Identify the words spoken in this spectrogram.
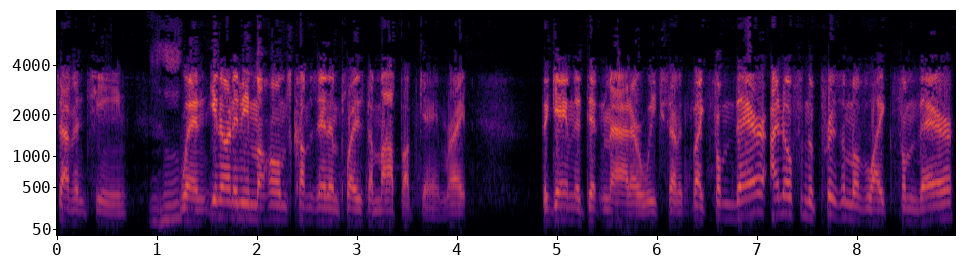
seventeen Mhm. when you know what I mean. Mahomes comes in and plays the mop-up game, right? The game that didn't matter, week seven. Like from there, I know from the prism of like from there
